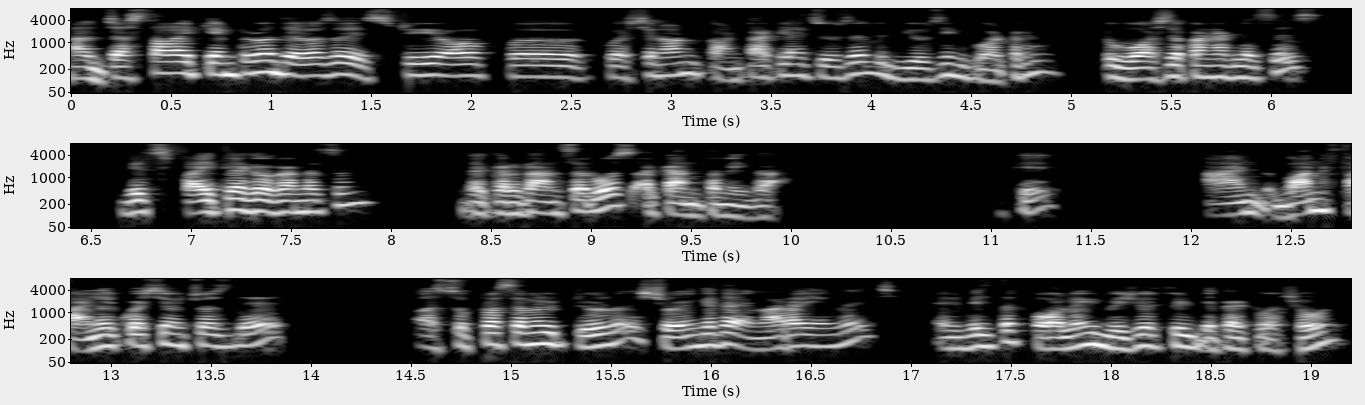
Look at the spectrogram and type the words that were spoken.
Now, just now I came to know there was a history of uh, question on contact lens user with using water to wash the contact lenses with spike-like organism. The correct answer was Acanthamoeba. Okay. And one final question which was there, a supraseminal tube showing the MRI image in which the following visual field defect was shown.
